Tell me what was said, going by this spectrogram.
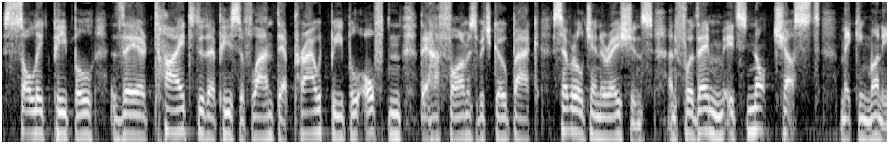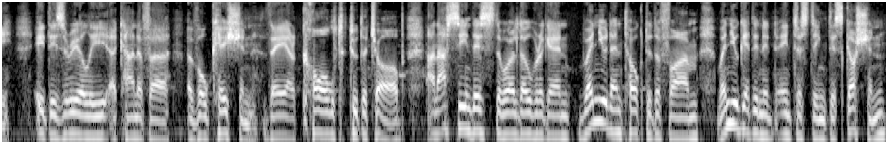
solid people. They're tied to their piece of land. They're proud people. Often they have farms which go back several generations. And for them, it's not just making money. It is really a kind of a, a vocation. They are called to the job. And I've seen this the world over again. When you then talk to the farm, when you get in an interesting discussion,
